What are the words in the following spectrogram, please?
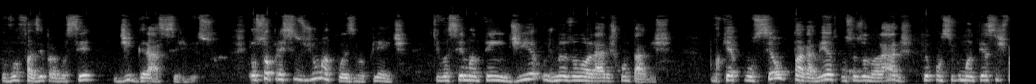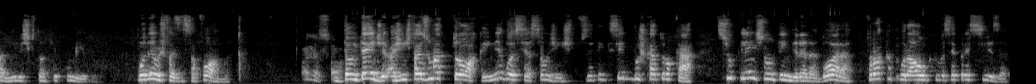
Eu vou fazer para você de graça serviço. Eu só preciso de uma coisa, meu cliente, que você mantenha em dia os meus honorários contábeis. Porque é com o seu pagamento, com seus honorários, que eu consigo manter essas famílias que estão aqui comigo. Podemos fazer dessa forma? Olha só. Então, entende? A gente faz uma troca. Em negociação, gente, você tem que sempre buscar trocar. Se o cliente não tem grana agora, troca por algo que você precisa.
